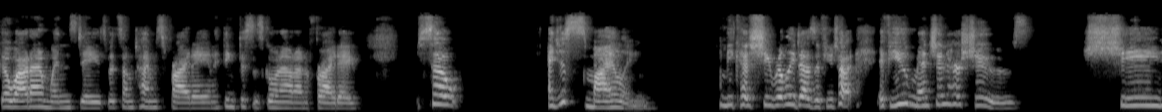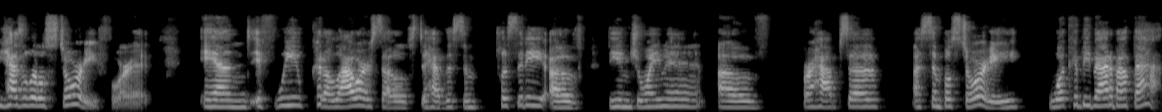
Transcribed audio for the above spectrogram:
go out on Wednesdays, but sometimes Friday. And I think this is going out on a Friday. So I just smiling because she really does. If you talk, if you mention her shoes, she has a little story for it. And if we could allow ourselves to have the simplicity of the enjoyment of perhaps a, a simple story, what could be bad about that?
